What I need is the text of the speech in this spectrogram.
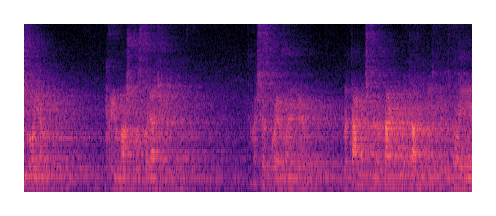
зброя, яка є в нашому розпорядженні, наша зброя, знаєте, летальна чи не летальна, кажуть, зброї є,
